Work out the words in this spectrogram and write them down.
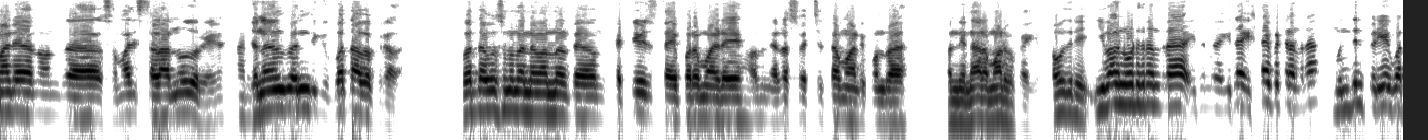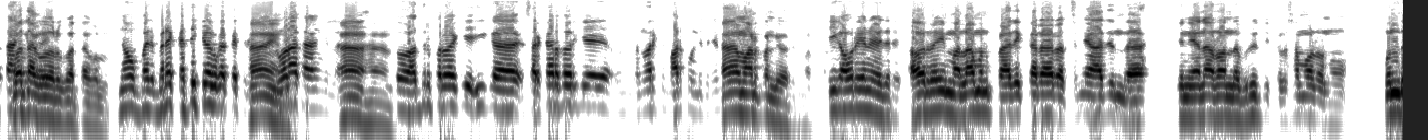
ಮಾಡಿ ಅದನ್ನ ಒಂದ್ ಸಮಾಧಿ ಸ್ಥಳ ಅನ್ನೋದು ರೀ ಹಾ ರೀ. ಜನರಿಗೆ ಗೊತ್ತಾಗ್ಬೇಕ್ರಿ ಅದ. ಗೊತ್ತಾಗೋ ಸುಮ್ಮನೆ ಒಂದ್ ಒಂದ್ ಕಟ್ಟಿ ಟೈಪರ್ ಮಾಡಿ ಅದನ್ನೆಲ್ಲ ಸ್ವಚ್ಛತೆ ಮಾಡಿಕೊಂಡ್ರ ಒಂದ್ ಏನಾರ ಮಾಡ್ಬೇಕಾಗಿತ್ತು. ಹೌದ್ರಿ. ಇವಾಗ ನೋಡಿದ್ರಂದ್ರ ಇದನ್ನ ಇದ ಇಷ್ಟ ಬಿಟ್ರಂದ್ರ ಮುಂದಿನ ಪೀಳಿಗೆ ಗೊತ್ತಾಗ ಗೊತ್ತಾಗೋರು ಗೊತ್ತಾಗೋರು ನಾವು ಬರೀ- ಬರೇ ಕತೆ ಕೇಳ್ಬೇಕಾಕೈತ್ರಿ ಹಾ. ನೋಡಕ್ ಆಗಂಗಿಲ್ಲ. ಹಾ ಹಾ. ಸೊ ಅದ್ರ ಪರವಾಗಿ ಈಗ ಸರ್ಕಾರದವ್ರಿಗೆ ಒಂದ್ ಮನವರಿಕೆ ಮಾಡ್ಕೊಂಡಿದ್ರಿ ಹಾ ಮಾಡ್ಕೊಂಡೇವ್ರಿ ಮಾಡ್ಕೊಂಡ್ ಈಗ ಅವ್ರ ಏನ್ ಹೇಳಿದ್ರಿ ಅವ್ರ ಈ ಮಲಾಮನ್ ಪ್ರಾಧಿಕಾರ ರಚನೆ ಆದಿಂದ ಇನ್ ಏನಾರ ಒಂದ್ ಅಭಿವೃದ್ಧಿ ಕೆಲಸ ಮಾಡೋನು ಮುಂದ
